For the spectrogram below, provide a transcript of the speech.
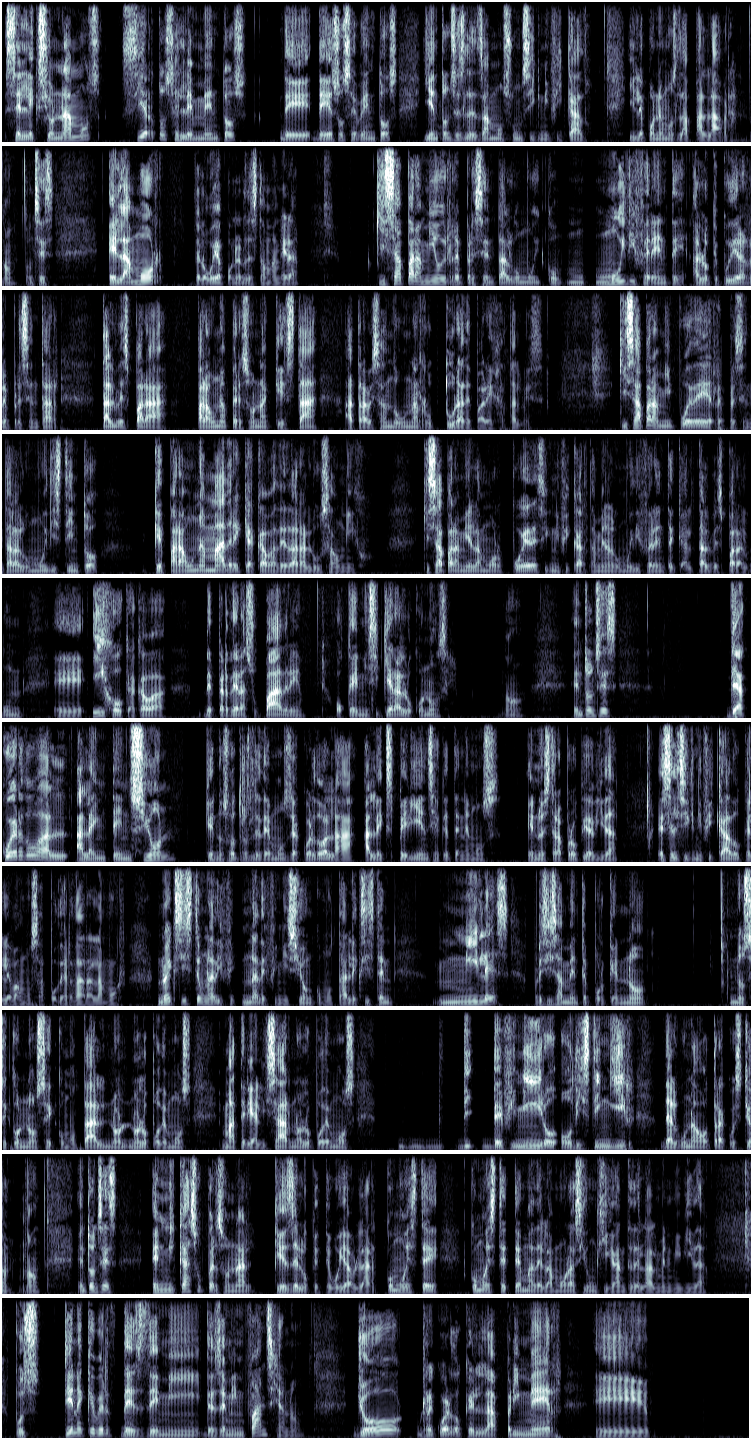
seleccionamos ciertos elementos de, esos eventos y entonces les damos un significado y le ponemos la palabra, ¿no? Entonces, el amor, te lo voy a poner de esta manera, quizá para mí hoy representa algo muy, muy diferente a lo que pudiera representar tal vez para, para una persona que está atravesando una ruptura de pareja, tal vez. Quizá para mí puede representar algo muy distinto que para una madre que acaba de dar a luz a un hijo. Quizá para mí el amor puede significar también algo muy diferente que tal vez para algún eh, hijo que acaba de perder a su padre o que ni siquiera lo conoce, ¿no? Entonces, de acuerdo al, a la intención que nosotros le demos, de acuerdo a la, a la experiencia que tenemos en nuestra propia vida, es el significado que le vamos a poder dar al amor. No existe una, una definición como tal, existen miles precisamente porque no no se conoce como tal, no, no lo podemos materializar, no lo podemos definir o, distinguir de alguna otra cuestión, ¿no? Entonces, en mi caso personal, que es de lo que te voy a hablar, cómo este, cómo este tema del amor ha sido un gigante del alma en mi vida, pues tiene que ver desde mi, desde mi infancia, ¿no? Yo recuerdo que la primer eh,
